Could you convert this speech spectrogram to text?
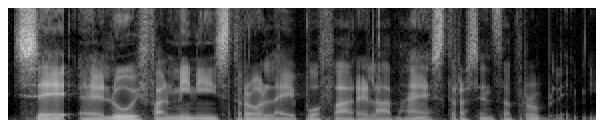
se eh, lui fa il ministro, lei può fare la maestra senza problemi.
